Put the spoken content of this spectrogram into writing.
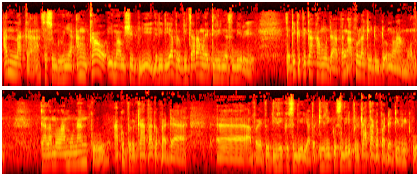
annaka sesungguhnya engkau Imam Shibli. Jadi dia berbicara mengenai dirinya sendiri. Jadi ketika kamu datang aku lagi duduk ngelamun. Dalam lamunanku aku berkata kepada uh, apa itu diriku sendiri atau diriku sendiri berkata kepada diriku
